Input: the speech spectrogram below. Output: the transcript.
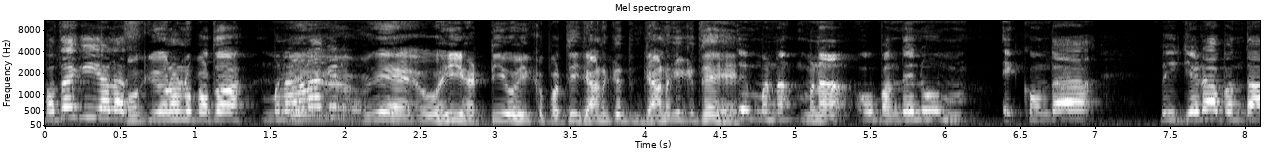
ਪਤਾ ਕੀ ਗੱਲ ਆ? ਕਿਉਂਕਿ ਉਹਨਾਂ ਨੂੰ ਪਤਾ ਕਿਹਨੂੰ? ਇਹ ਉਹੀ ਹੱਟੀ ਉਹੀ ਕਪੱਤੀ ਜਾਣ ਕੇ ਜਾਣ ਕੇ ਕਿੱਥੇ ਤੇ ਇਹ ਮਨਾ ਮਨਾ ਉਹ ਬੰਦੇ ਨੂੰ ਇੱਕ ਹੁੰਦਾ ਵੀ ਜਿਹੜਾ ਬੰਦਾ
